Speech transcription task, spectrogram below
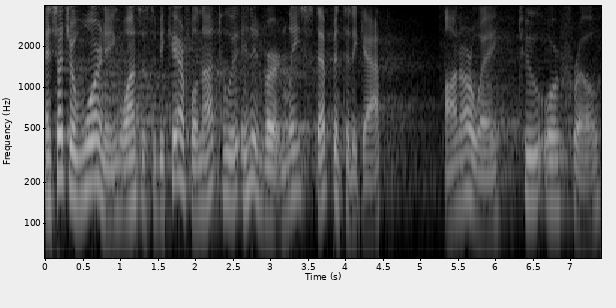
And such a warning wants us to be careful not to inadvertently step into the gap on our way to or fro,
